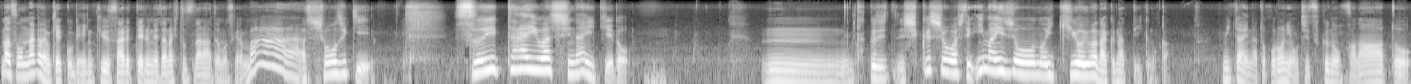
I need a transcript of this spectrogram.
まあその中でも結構言及されてるネタの一つだなと思うんですけど、まあ正直、衰退はしないけど、うーん、確実に縮小はして、今以上の勢いはなくなっていくのか、みたいなところに落ち着くのかなと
